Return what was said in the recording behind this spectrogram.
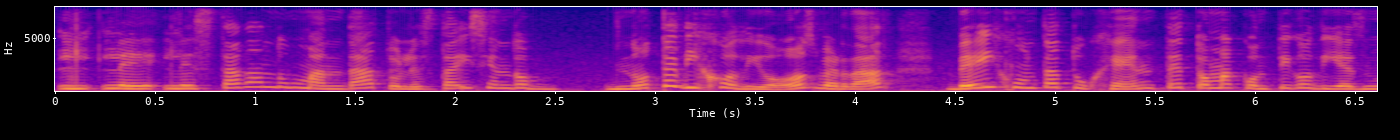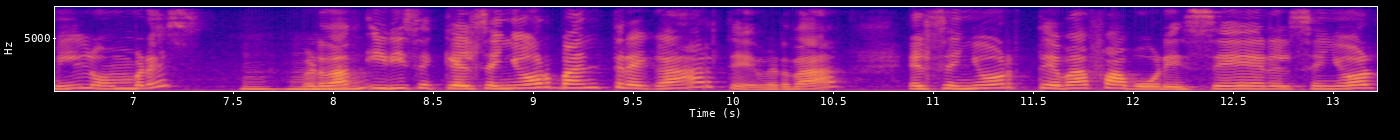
le, le, está dando un mandato, le está diciendo, no te dijo Dios, ¿verdad? Ve y junta a tu gente, toma contigo diez mil hombres, ¿verdad? Y dice que el Señor va a entregarte, ¿verdad? El Señor te va a favorecer, el Señor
